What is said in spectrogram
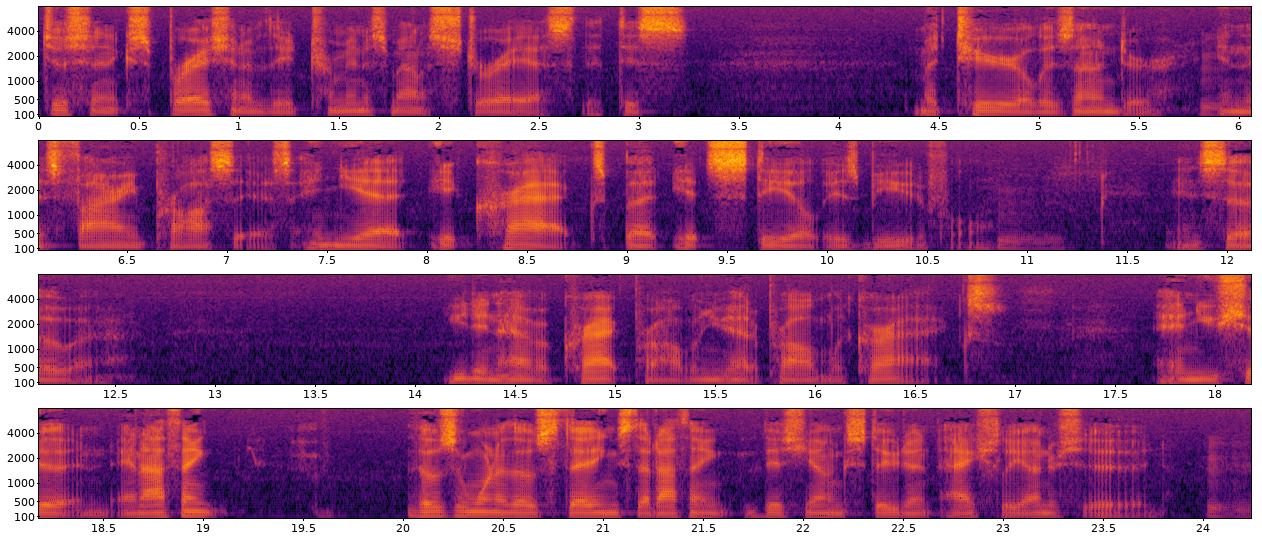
just an expression of the tremendous amount of stress that this material is under mm-hmm. in this firing process, and yet it cracks, but it still is beautiful. Mm-hmm. And so, uh, you didn't have a crack problem; you had a problem with cracks, and you shouldn't. And I think those are one of those things that I think this young student actually understood mm-hmm.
